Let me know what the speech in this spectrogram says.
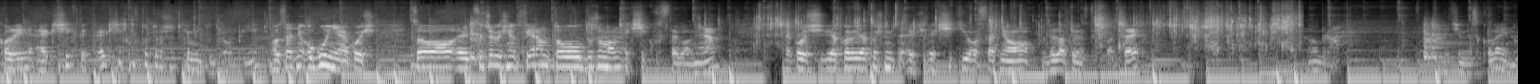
Kolejny eksik, tych eksików to troszeczkę mi tu drobi. Ostatnio ogólnie jakoś, co, co czegoś nie otwieram, to dużo mam eksików z tego, nie? Jakoś, jako, jakoś mi te ek- eksiki ostatnio wylatują z tych paczek. Dobra. Lecimy z kolejną.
